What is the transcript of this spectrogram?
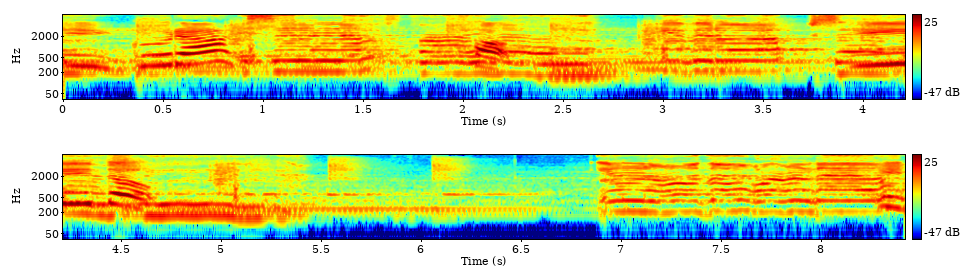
I góra, hop. I dół. I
